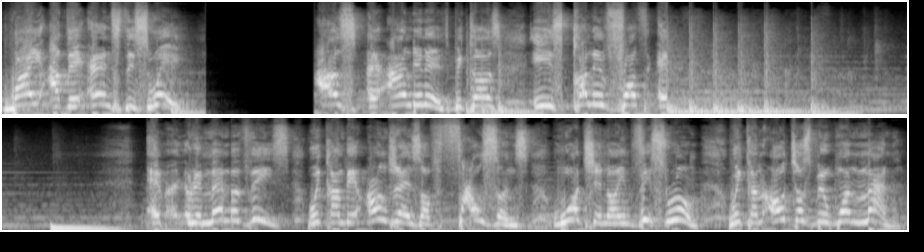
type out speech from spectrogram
Why are the ends this way? As a hand in it because he's calling forth a Remember this, we can be hundreds of thousands watching or in this room. We can all just be one man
